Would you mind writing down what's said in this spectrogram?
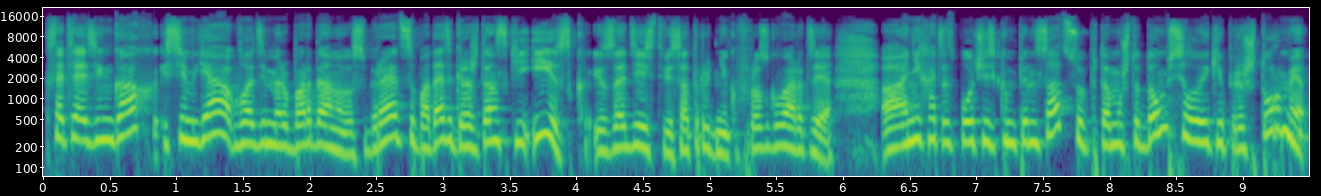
Кстати, о деньгах. Семья Владимира Барданова собирается подать гражданский иск из-за действий сотрудников Росгвардии. А они хотят получить компенсацию, потому что дом силовики при штурме,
